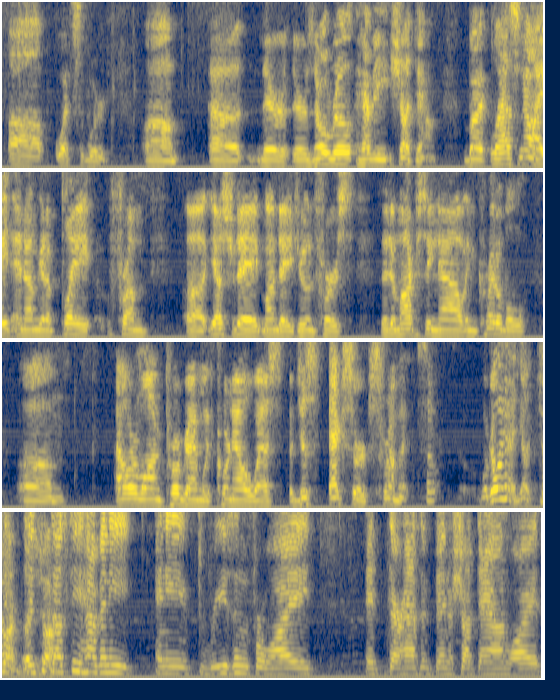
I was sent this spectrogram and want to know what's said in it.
uh, what's the word? Um, uh, there, there is no real heavy shutdown. But last night, and I'm going to play from uh, yesterday, Monday, June 1st, the Democracy Now! incredible um, hour-long program with Cornel West, just excerpts from it. So, Well, go ahead. Yeah, talk. yeah, Let's did talk. Dusty have any any reason for why it there hasn't been a shutdown? Why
